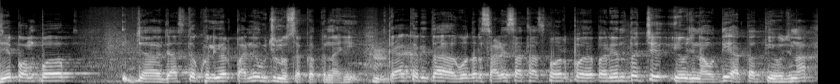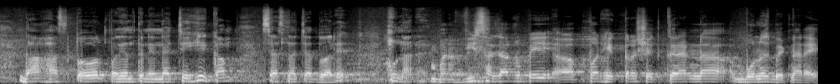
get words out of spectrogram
जे पंप जा- जास्त खोलीवर पाणी उचलू शकत नाही त्याकरिता अगोदर साडेसात हासपावर पर्यंतची योजना होती. आता ती योजना दहा हासपावरपर्यंत नेण्याचेही काम शासनाच्या द्वारे होणार आहे. बरं वीस हजार रुपये पर हेक्टर शेतकऱ्यांना बोनस भेटणार आहे.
